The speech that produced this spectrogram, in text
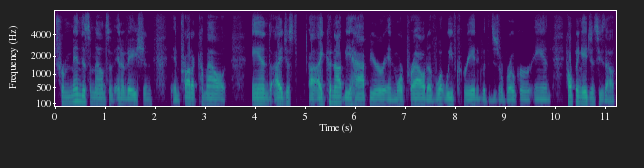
tremendous amounts of innovation and product come out, and I just I could not be happier and more proud of what we've created with the digital broker and helping agencies out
